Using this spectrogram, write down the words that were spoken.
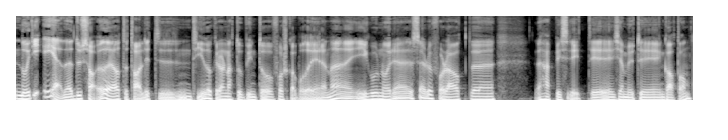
når er det Du sa jo det at det tar litt tid, dere har nettopp begynt å forske på det, Irene. Igor, når ser du for deg at uh, Happy City kommer ut i gatene?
